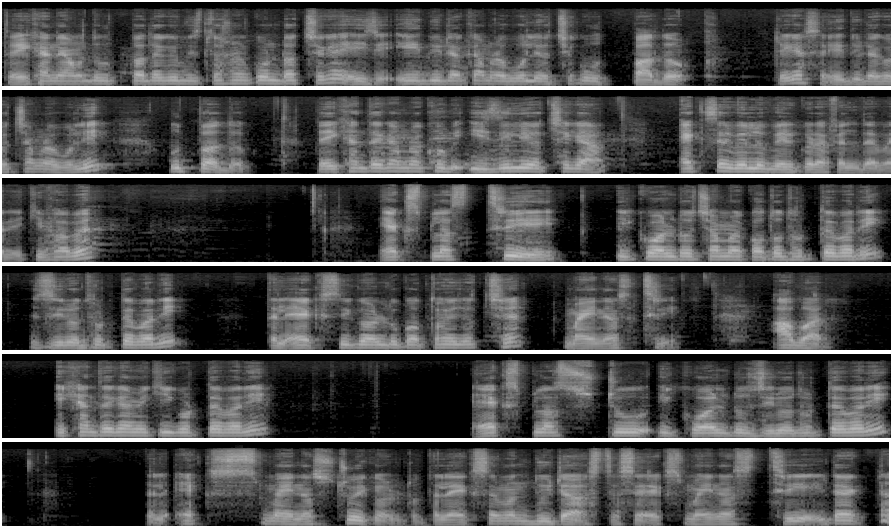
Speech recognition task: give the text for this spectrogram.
তো এখানে আমাদের উৎপাদকের বিশ্লেষণ কোনটা হচ্ছে এই যে এই দুইটাকে আমরা বলি হচ্ছে উৎপাদক, ঠিক আছে? এই দুইটাকে হচ্ছে আমরা বলি উৎপাদক। তো এখান থেকে আমরা খুব ইজিলি হচ্ছে গিয়ে এক্সের ভ্যালু বের করে ফেলতে পারি। কীভাবে? X plus three equal to হচ্ছে আমরা কত ধরতে পারি? জিরো ধরতে পারি। তাহলে এক্স ইকুয়াল টু কত হয়ে যাচ্ছে? মাইনাস থ্রি আবার এখান থেকে আমি কি করতে পারি? X plus two equal to zero ধরতে পারি। তাহলে X minus two equal to তাহলে এক্সের মান দুইটা আসতেছে। এক্স মাইনাস থ্রি এটা একটা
